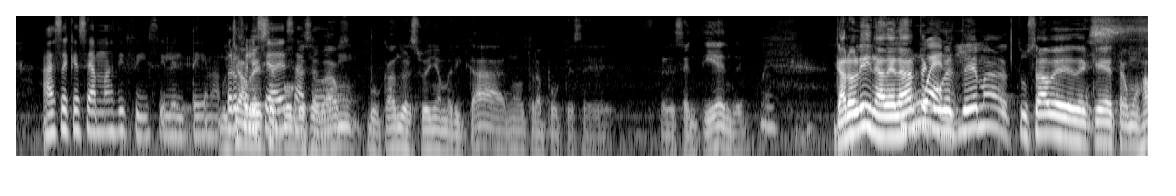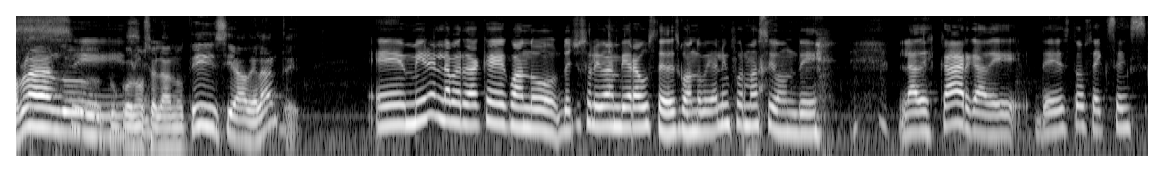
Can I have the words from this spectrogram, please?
hace que sea más difícil el tema. Pero Muchas veces felicidades porque a se van buscando el sueño americano, otras porque se, se desentienden. Carolina, adelante Bueno. con el tema. Tú sabes de qué estamos hablando, Sí, tú conoces la noticia, adelante. Eh, miren, la verdad que cuando, de hecho se lo iba a enviar a ustedes, cuando veía la información de la descarga de, de estos ex,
